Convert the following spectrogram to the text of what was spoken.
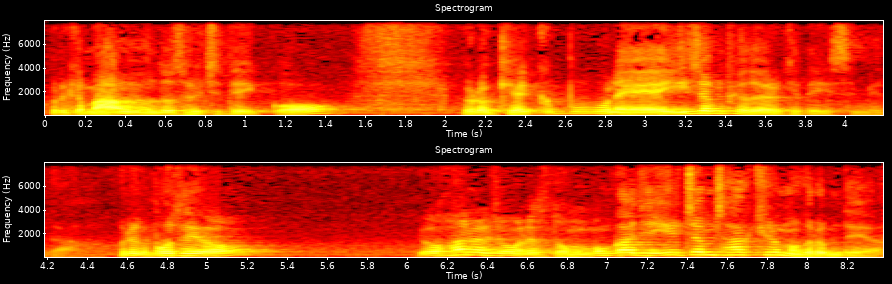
그렇게 망원경도 설치되어 있고, 이렇게 끝부분에 이정표도 이렇게 되어 있습니다. 그리고 보세요. 이 하늘 정원에서 동봉까지 1.4km만 걸으면 돼요.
